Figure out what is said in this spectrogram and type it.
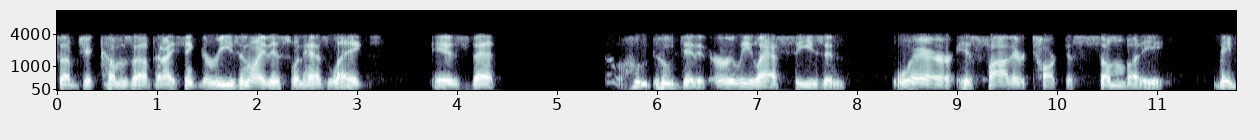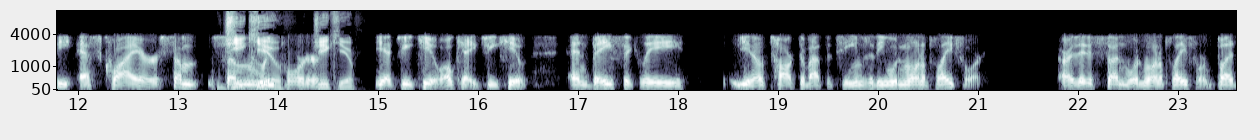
subject comes up, and I think the reason why this one has legs is that who who did it early last season, where his father talked to somebody, maybe Esquire or some some GQ reporter, GQ, yeah, GQ, okay, GQ, and basically, you know, talked about the teams that he wouldn't want to play for, or that his son wouldn't want to play for, but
